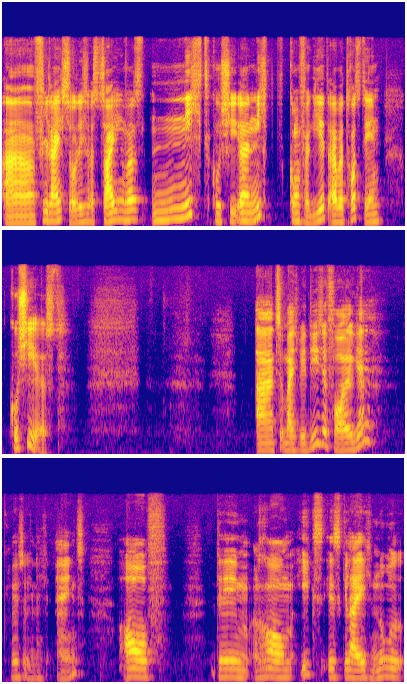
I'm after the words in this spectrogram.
Äh, vielleicht soll ich was zeigen, was nicht, Cauchy, äh, nicht konvergiert, aber trotzdem Cauchy ist. Äh, zum Beispiel diese Folge, Größe gleich 1, auf dem Raum x ist gleich 0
